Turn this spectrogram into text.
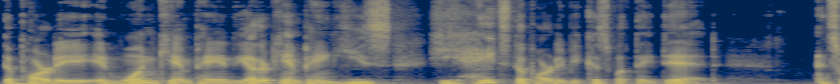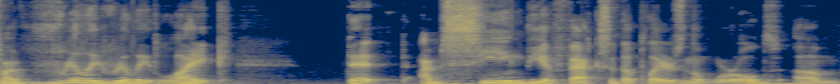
the party in one campaign. The other campaign, he's he hates the party because what they did, and so I really really like that I'm seeing the effects of the players in the world um,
